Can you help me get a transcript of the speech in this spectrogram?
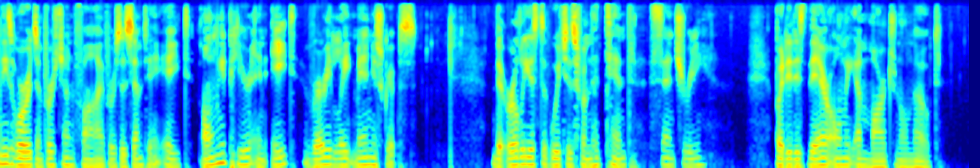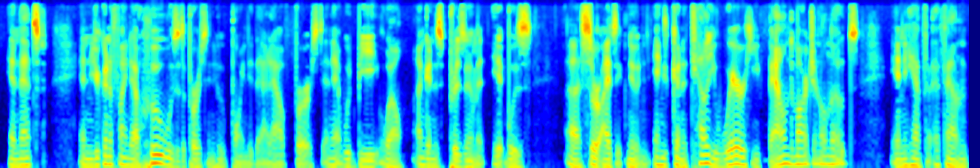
these words in 1 John 5 verses 7 to 8 only appear in eight very late manuscripts, the earliest of which is from the 10th century but it is there only a marginal note. And that's and you're going to find out who was the person who pointed that out first. And that would be, well, I'm going to presume it. It was uh, Sir Isaac Newton. And he's going to tell you where he found the marginal notes. And he have found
